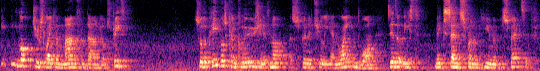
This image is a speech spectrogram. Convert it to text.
he looked just like a man from down your street. So the people's conclusion, if not a spiritually enlightened one, did at least make sense from a human perspective.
